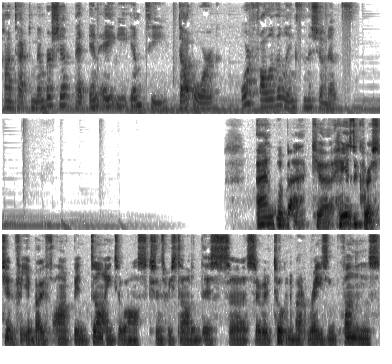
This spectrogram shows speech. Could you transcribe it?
contact membership at naemt.org or follow the links in the show notes. And we're back. Uh, here's a question for you both I've been dying to ask since we started this. Uh, so, we're talking about raising funds.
